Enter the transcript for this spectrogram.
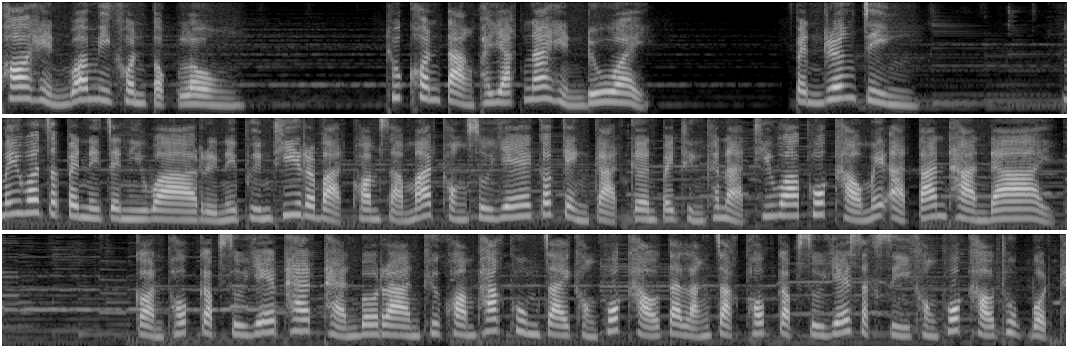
พอเห็นว่ามีคนตกลง ทุกคนต่างพยักหน้าเห็นด้วย เป็นเรื่องจริง ไม่ว่าจะเป็นในเจนีวาหรือในพื้นที่ระบาดความสามารถของซูเย่ก็เก่งกาจเกินไปถึงขนาดที่ว่าพวกเขาไม่อาจต้านทานได้ ก่อนพบกับซูเย่แพทย์แผนโบราณคือความภาคภูมิใจของพวกเขาแต่หลังจากพบกับซูเย่ศักดิ์ศรีของพวกเขาถูกบทข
